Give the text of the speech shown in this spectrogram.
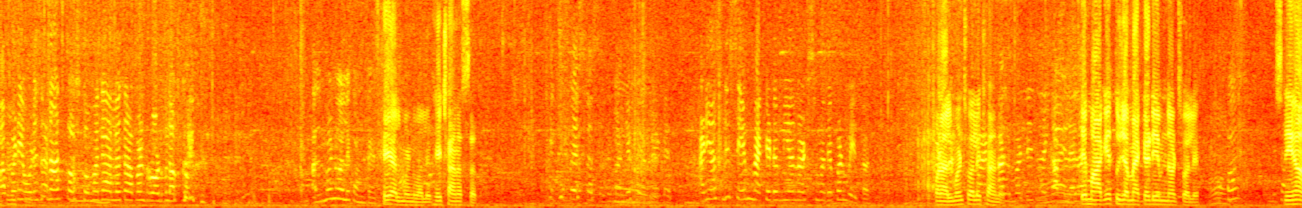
आपण एवढे जण आज कॉस्को मध्ये आलो तर आपण रोड ब्लॉक करतो आल्मंड वाले कोणते हे आल्मंड वाले हे छान असतात. हे खूप बेस्ट असतं ते माझे फेवरेट आहेत. आणि असले सेम मॅकेडमिया नट्समध्ये पण मिळतात. पण आल्मंड्स वाले छान आहे ते मागे तुझ्या मॅकेडियम नट्स वाले स्नेहा.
